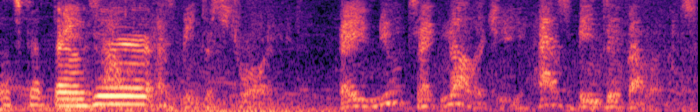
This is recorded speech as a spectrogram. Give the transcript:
let's get down here. has been destroyed. A new technology has been developed.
